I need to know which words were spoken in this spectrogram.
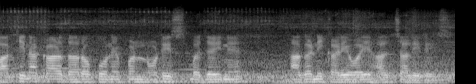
બાકીના કાર્ડ ધારકોને પણ નોટિસ બજાવીને આગળની કાર્યવાહી હાલ ચાલી રહી છે.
